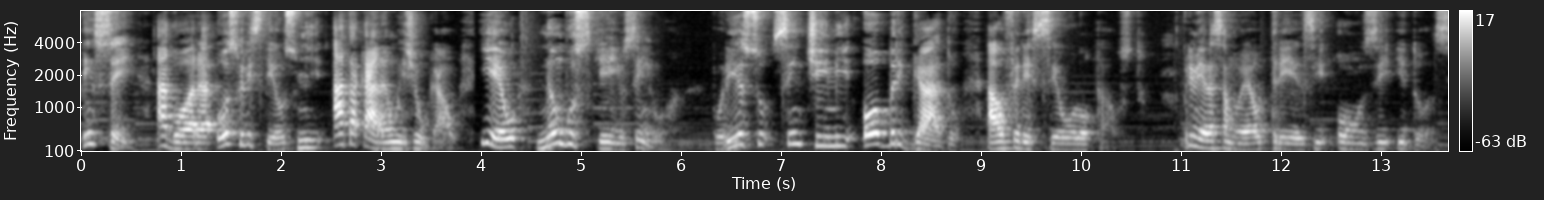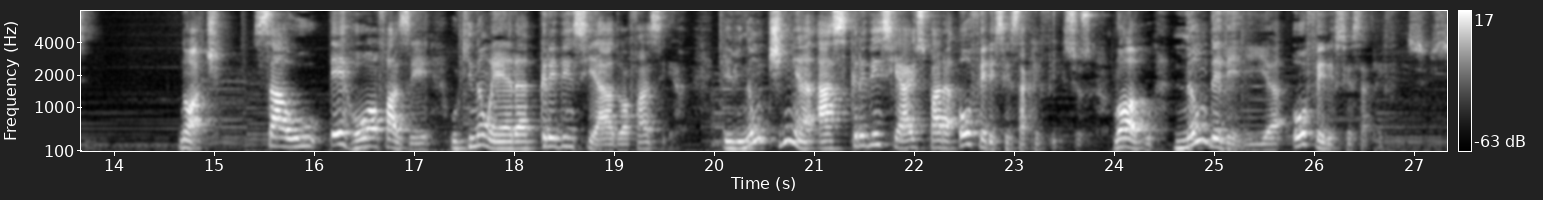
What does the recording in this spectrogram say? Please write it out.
pensei: agora os filisteus me atacarão em Gilgal, e eu não busquei o Senhor. Por isso, senti-me obrigado a oferecer o holocausto. 1 Samuel 13, 11 e 12. Note, Saul errou ao fazer o que não era credenciado a fazer. Ele não tinha as credenciais para oferecer sacrifícios, logo, não deveria oferecer sacrifícios.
